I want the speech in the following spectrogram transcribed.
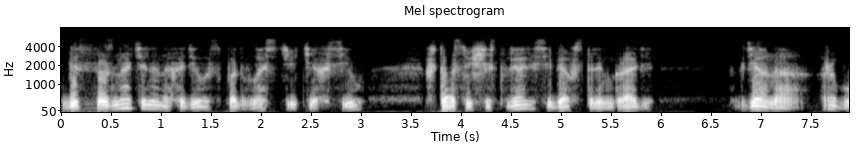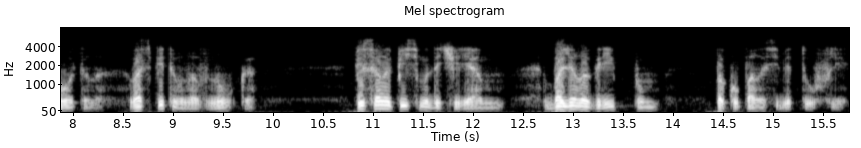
бессознательно находилась под властью тех сил, что осуществляли себя в Сталинграде, где она работала, воспитывала внука, писала письма дочерям, болела гриппом, покупала себе туфли.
